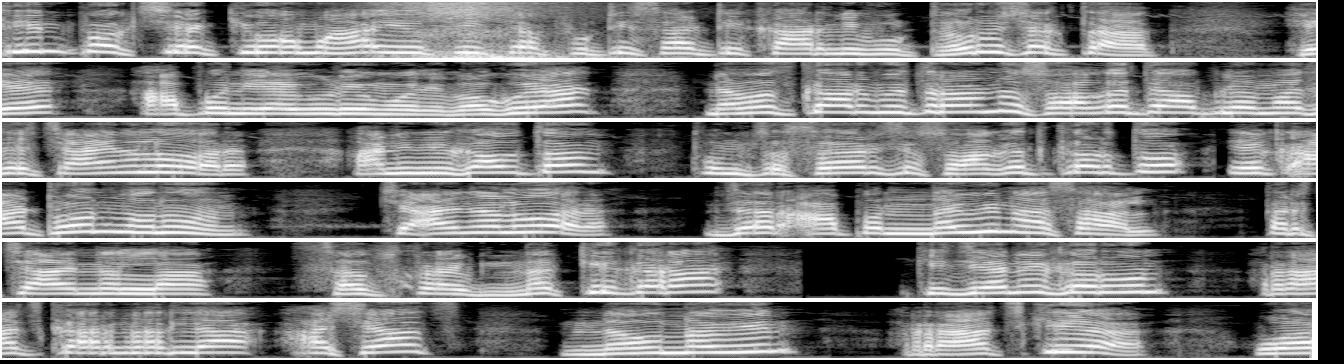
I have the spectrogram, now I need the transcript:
तीन पक्ष किंवा महायुतीच्या फुटीसाठी कारणीभूत ठरू शकतात हे आपण या व्हिडिओमध्ये बघूयात. नमस्कार मित्रांनो स्वागत आहे आपल्या माझ्या चॅनलवर आणि मी गौतम तुमचं सहर्ष स्वागत करतो. एक आठवण म्हणून चॅनलवर जर आपण नवीन असाल तर चॅनलला सबस्क्राईब नक्की करा की जेणेकरून राजकारणातल्या अशाच नवनवीन राजकीय व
